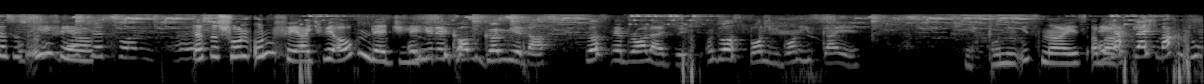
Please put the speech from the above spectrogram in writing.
das ist unfair. Äh, Das ist schon unfair. Ich will auch ein Ey, Leggy. hier, den komm, gönn mir das. Du hast mehr Brawler als ich. Und du hast Bonnie. Bonnie ist geil. Ja, Bonnie ist nice, Ey, aber. lass gleich machen. Du, äh,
